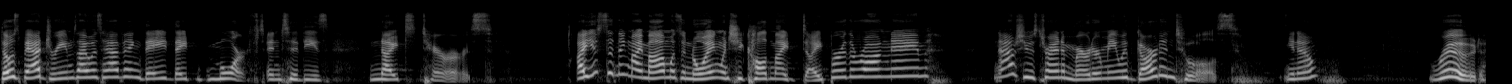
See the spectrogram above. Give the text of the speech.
Those bad dreams I was having, they, they morphed into these night terrors. I used to think my mom was annoying when she called my diaper the wrong name. Now she was trying to murder me with garden tools. You know? Rude.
